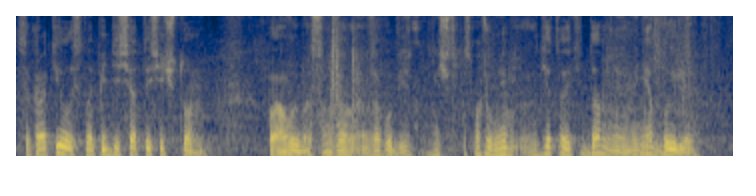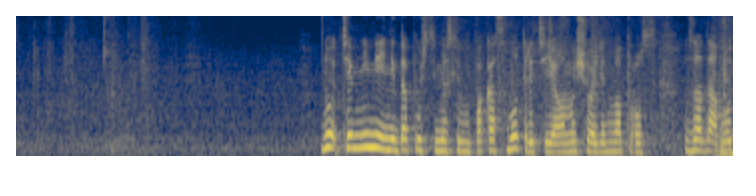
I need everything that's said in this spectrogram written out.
сократилось на 50 тысяч тонн по выбросам за, за год. Я сейчас посмотрю, у меня где-то эти данные у меня были. Но, тем не менее, допустим, если вы пока смотрите, я вам еще один вопрос задам. Вот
